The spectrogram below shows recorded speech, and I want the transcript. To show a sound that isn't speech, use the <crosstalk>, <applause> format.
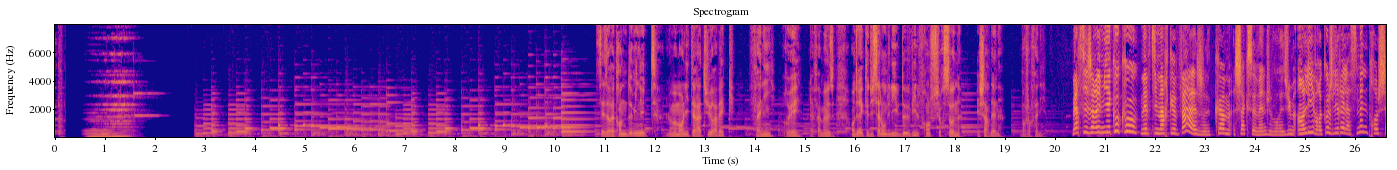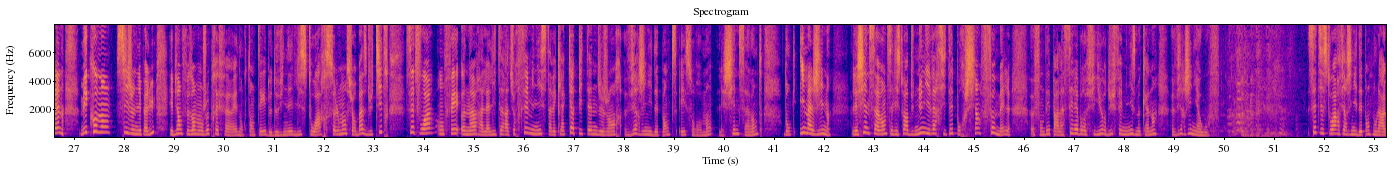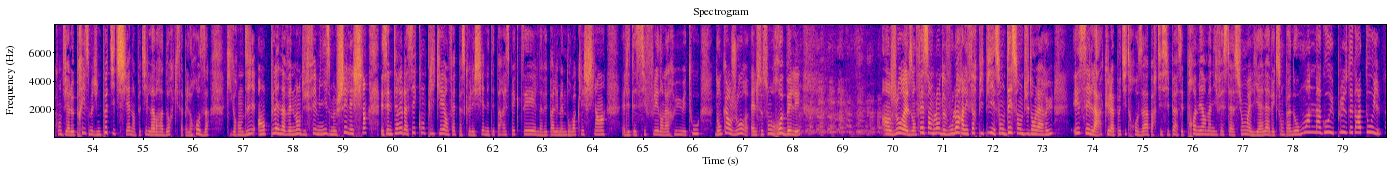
– 16h32 minutes, le moment littérature avec Fanny Rué, la fameuse, en direct du Salon du Livre de Villefranche-sur-Saône et Chardenne. Bonjour Fanny. Merci Jérémy et coucou mes petits marque-pages Comme chaque semaine, je vous résume un livre que je lirai la semaine prochaine. Mais comment, si je ne l'ai pas lu? Eh bien en faisant mon jeu préféré, donc tenter de deviner l'histoire seulement sur base du titre. Cette fois, on fait honneur à la littérature féministe avec la capitaine du genre Virginie Despentes et son roman Les chiennes savantes. Donc imagine les Chiennes Savantes, c'est l'histoire d'une université pour chiens femelles, euh, fondée par la célèbre figure du féminisme canin Virginia Woolf. Cette histoire, Virginie Despentes nous la raconte via le prisme d'une petite chienne, un petit labrador qui s'appelle Rosa, qui grandit en plein avènement du féminisme chez les chiens. Et c'est une période assez compliquée en fait, parce que les chiennes n'étaient pas respectées, elles n'avaient pas les mêmes droits que les chiens, elles étaient sifflées dans la rue et tout. Donc un jour, elles se sont rebellées un jour, elles ont fait semblant de vouloir aller faire pipi et sont descendues dans la rue. Et c'est là que la petite Rosa a participé à ses premières manifestations. Elle y allait avec son panneau Moins de magouilles, plus de gratouilles.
